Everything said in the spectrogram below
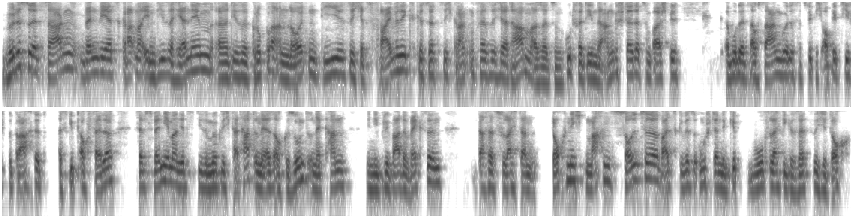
Würdest du jetzt sagen, wenn wir jetzt gerade mal eben diese hernehmen, äh, diese Gruppe an Leuten, die sich jetzt freiwillig gesetzlich krankenversichert haben, also jetzt ein gut verdienender Angestellter zum Beispiel, wo du jetzt auch sagen würdest, jetzt wirklich objektiv betrachtet, es gibt auch Fälle, selbst wenn jemand jetzt diese Möglichkeit hat und er ist auch gesund und er kann in die private wechseln, dass er es vielleicht dann doch nicht machen sollte, weil es gewisse Umstände gibt, wo vielleicht die gesetzliche doch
